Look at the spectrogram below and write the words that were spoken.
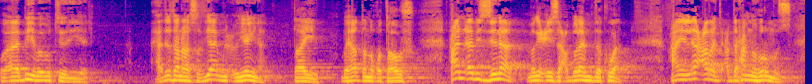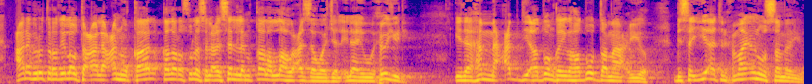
Oo aabbihii bay u tiiriyeen xadaanaa sufyaan ibnu cuyayna ayib bay hadda noqoto hawshu. Can abi zinaad magaciisa cabdulahi bn dakwaan. Can اlأcraj cabdiraxman bn hurmus can abi hurata radi allahu tacaala canhu qaal qaala rasul sl ly slam qaala allahu caza wajal ilaahay wuxuu yidhi idaa hama cabdii addoonkayga hadduu damaaciyo bisayi'atin xumaan inuu sameeyo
